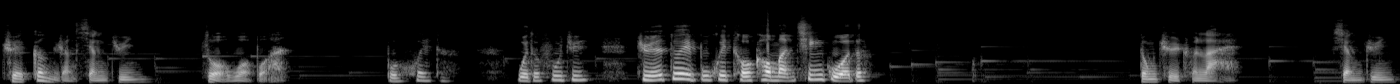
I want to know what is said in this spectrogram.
却更让湘君坐卧不安。不会的，我的夫君绝对不会投靠满清国的。冬去春来，湘君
